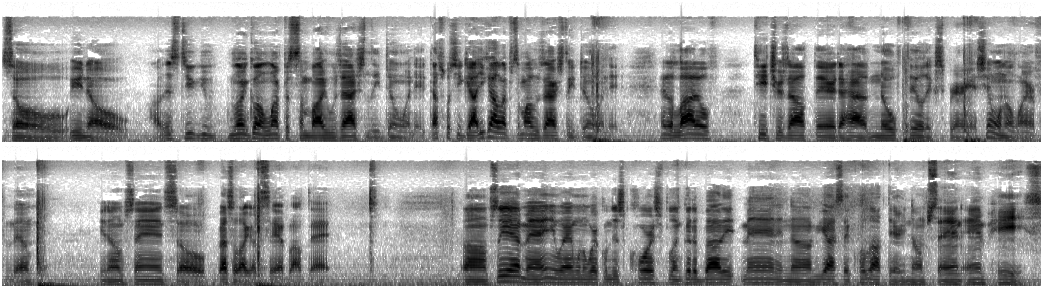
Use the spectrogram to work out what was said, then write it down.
So, you know, uh, this you, you learn, go and learn from somebody who's actually doing it. That's what you got. You got to learn from somebody who's actually doing it. There's a lot of teachers out there that have no field experience. You don't want to learn from them. You know what I'm saying? So that's all I got to say about that. Um, so yeah, man. Anyway, I'm gonna work on this course, feeling good about it, man. And um, you guys stay cool out there. You know what I'm saying? And peace.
